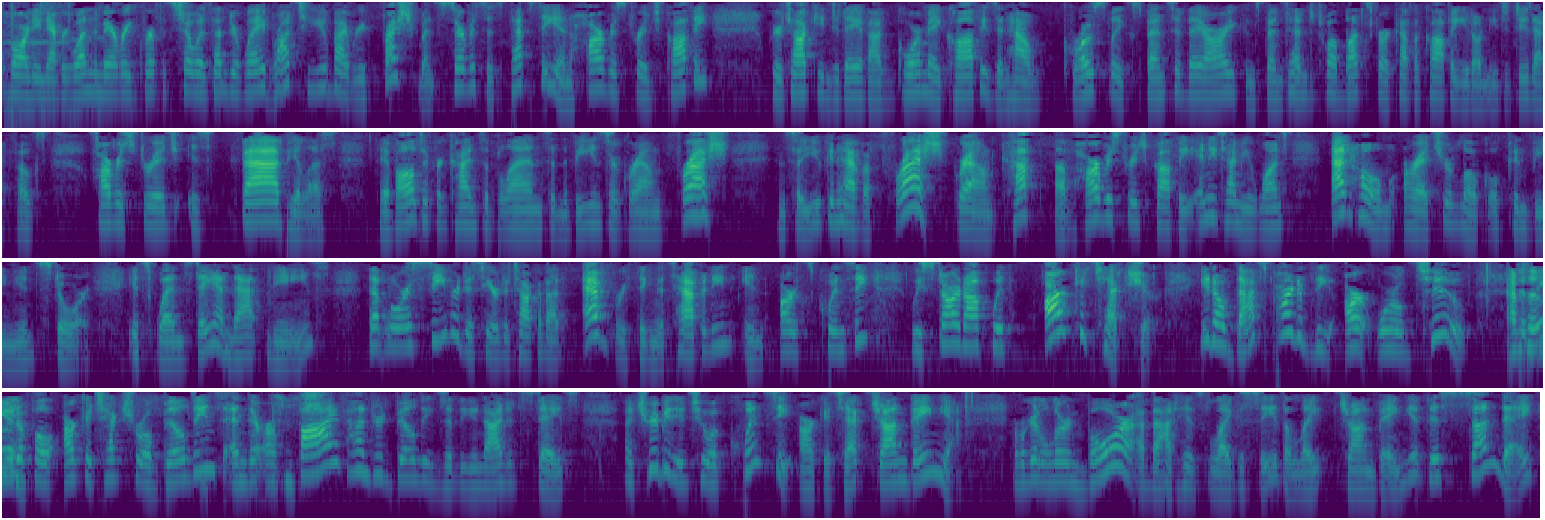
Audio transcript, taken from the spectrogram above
Good morning, everyone. The Mary Griffith Show is underway, brought to you by Refreshment Services Pepsi and Harvest Ridge Coffee. We're talking today about gourmet coffees and how grossly expensive they are. You can spend 10 to 12 bucks for a cup of coffee. You don't need to do that, folks. Harvest Ridge is fabulous. They have all different kinds of blends, and the beans are ground fresh. And so you can have a fresh ground cup of Harvest Ridge coffee anytime you want at home or at your local convenience store. It's Wednesday, and that means that Laura Sievert is here to talk about everything that's happening in Arts Quincy. We start off with architecture. You know, that's part of the art world too. Absolutely. The beautiful architectural buildings, and there are 500 buildings in the United States attributed to a Quincy architect, John Bania. And we're going to learn more about his legacy, the late John Bania, this Sunday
